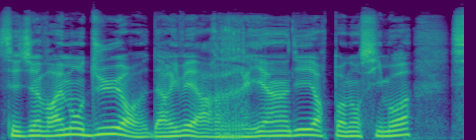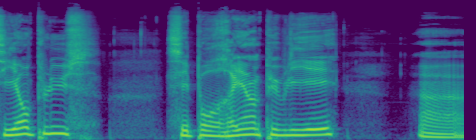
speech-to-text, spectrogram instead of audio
c'est déjà vraiment dur d'arriver à rien dire pendant six mois. Si en plus c'est pour rien publier, euh,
